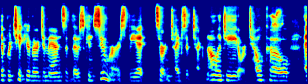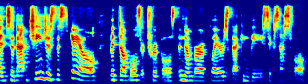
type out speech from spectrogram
the particular demands of those consumers, be it certain types of technology or telco. And so that changes the scale, but doubles or triples the number of players that can be successful.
